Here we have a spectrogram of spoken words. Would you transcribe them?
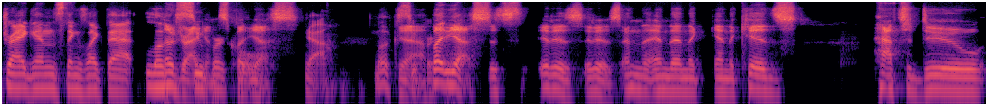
dragons, things like that. Look no super cool. but yes. Yeah. Looks yeah but cool. yes it's it is it is and and then the and the kids have to do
